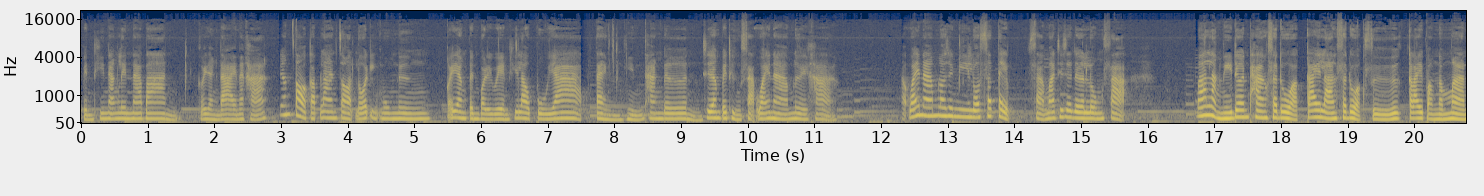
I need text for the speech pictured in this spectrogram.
เป็นที่นั่งเล่นหน้าบ้านก็ยังได้นะคะเชื่อมต่อกับลานจอดรถอีกมุมหนึ่งก็ยังเป็นบริเวณที่เราปูหญ้า แต่งหินทางเดิน เชื่อมไปถึงสระว่ายน้ำเลยค่ะสระว่ายน้ำเราจะมีรถสเต็ป สามารถที่จะเดินลงสระบ้านหลังนี้เดินทางสะดวกใกล้ร้านสะดวกซื้อใกล้ปั๊มน้ำมัน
